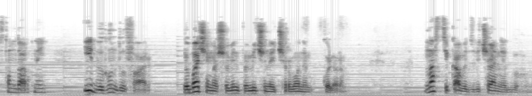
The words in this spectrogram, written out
стандартний і двигун Delfire. Ми бачимо, що він помічений червоним кольором. Нас цікавить звичайний двигун.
